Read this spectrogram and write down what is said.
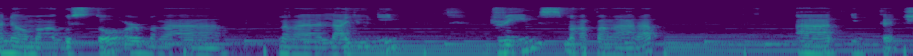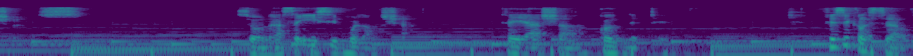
ano ang mga gusto or mga mga layunin, dreams, mga pangarap, at intentions. So, nasa isip mo lang siya. Kaya siya cognitive. Physical self.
